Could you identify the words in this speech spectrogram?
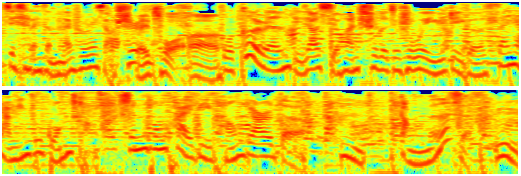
接下来咱们来说说小吃。没错啊，我个人比较喜欢吃的就是位于这个三亚民族广场申通快递旁边的，嗯，港门粉。嗯，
